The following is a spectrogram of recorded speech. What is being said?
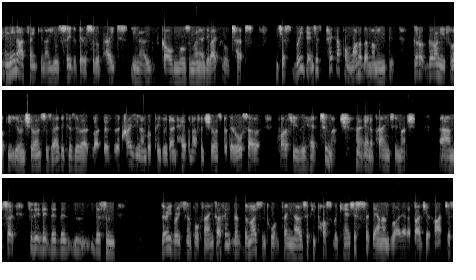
and then I think you know you'll see that there are sort of eight you know golden rules of money. I give eight little tips. Just read that and just pick up on one of them. I mean, good, good on you for looking at your insurances, eh? Because there are like there's a crazy number of people who don't have enough insurance, but there are also quite a few who have too much and are paying too much. Um, so, so the, the, the, the, there's some very, very simple things. I think the, the most important thing, though, is if you possibly can, is just sit down and write out a budget, right? Just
